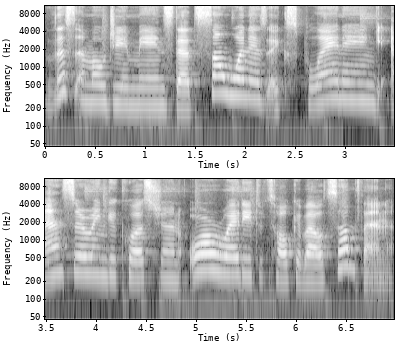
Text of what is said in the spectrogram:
This emoji means that someone is explaining, answering a question, or ready to talk about something.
